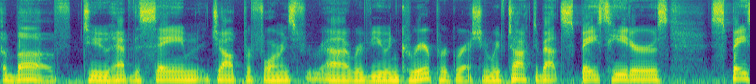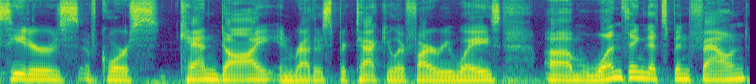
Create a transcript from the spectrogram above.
above to have the same job performance uh, review and career progression. We've talked about space heaters. Space heaters, of course, can die in rather spectacular, fiery ways. Um, one thing that's been found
